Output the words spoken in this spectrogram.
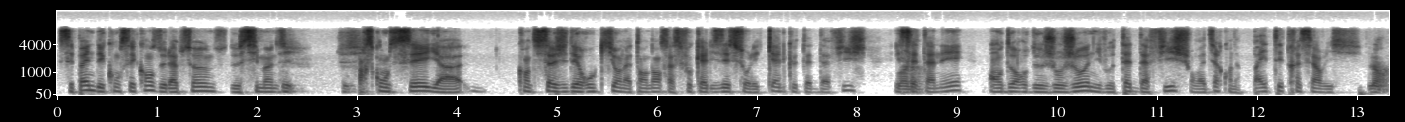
c'est pas une des conséquences de l'absence de Simmons Si. Si, si. Parce qu'on le sait, il y a quand il s'agit des rookies, on a tendance à se focaliser sur les quelques têtes d'affiche. Et Voilà. cette année, en dehors de Jojo, niveau tête d'affiche, on va dire qu'on n'a pas été très servi. Non,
